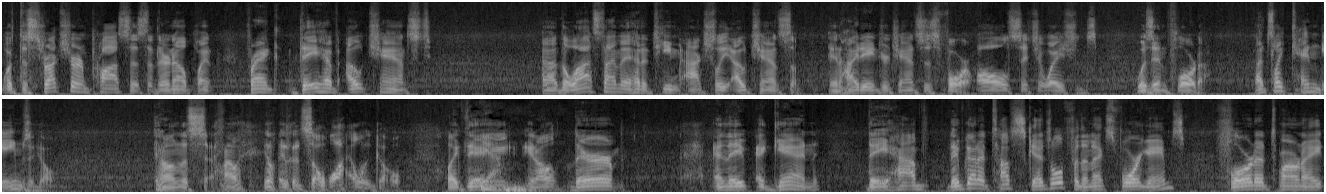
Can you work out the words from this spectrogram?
with the structure and process that they're now playing, Frank, they have outchanced. Uh, the last time they had a team actually outchance them in high danger chances for all situations was in Florida. That's like ten games ago. You know, this, like, it's a while ago. Like they, Yeah. you know, they're, and they again, they have they've got a tough schedule for the next four games. Florida tomorrow night,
